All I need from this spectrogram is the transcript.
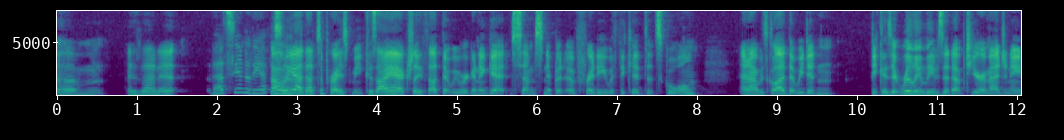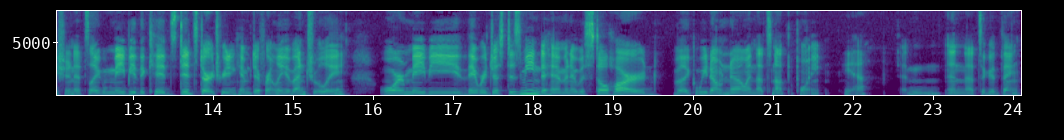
Um, is that it? That's the end of the episode. Oh yeah, that surprised me because I actually thought that we were gonna get some snippet of Freddy with the kids at school, and I was glad that we didn't because it really leaves it up to your imagination. It's like maybe the kids did start treating him differently eventually, or maybe they were just as mean to him and it was still hard. Like we don't know, and that's not the point, Yeah. and and that's a good thing.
